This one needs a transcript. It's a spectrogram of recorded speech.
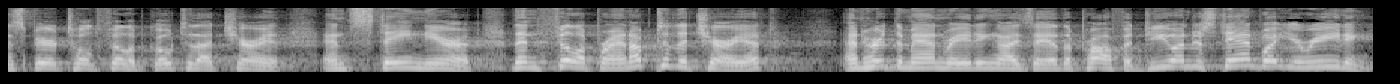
The Spirit told Philip, Go to that chariot and stay near it. Then Philip ran up to the chariot and heard the man reading Isaiah the prophet. Do you understand what you're reading?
